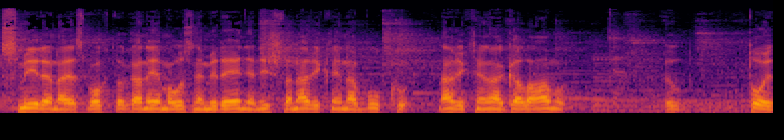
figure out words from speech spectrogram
smirena je zbog toga, nema uznemirenja, ništa, navikne na buku, navikne na galamu, to je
